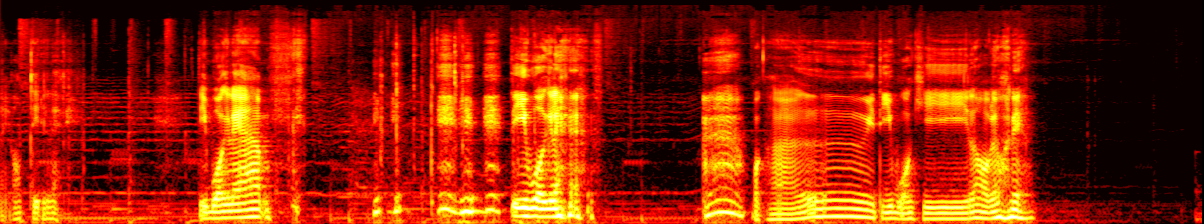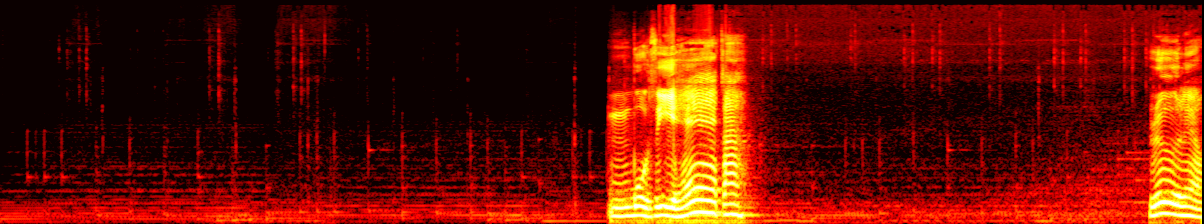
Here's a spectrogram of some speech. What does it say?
ไหนออฟติดแหละตีบวกอีกแล้วครับ ตีบวกอีกแล้วบักหาเอ้ยตีบวกขี่รอบแล้วะเนี่ยบวกสี่แฮกอะรื้อแล้ว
